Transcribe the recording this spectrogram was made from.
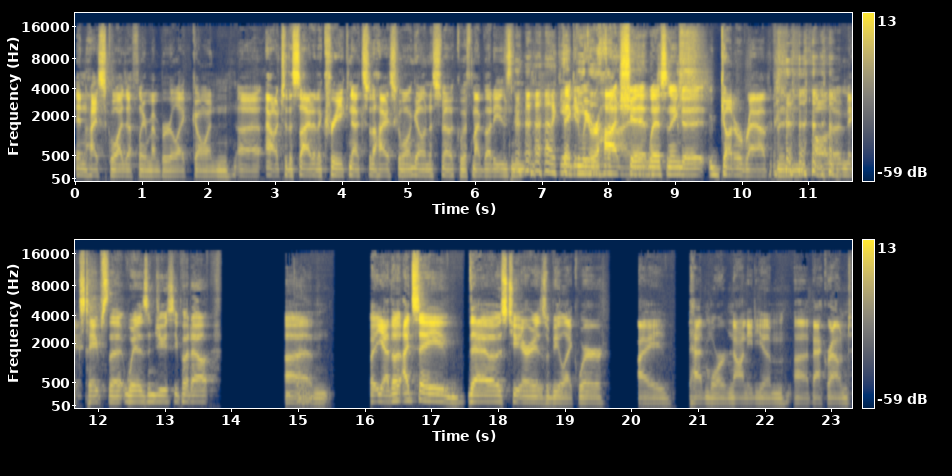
in high school, I definitely remember like going uh, out to the side of the creek next to the high school and going to smoke with my buddies and thinking we were hot time. shit listening to gutter rap and all the mixtapes that Wiz and Juicy put out. Um, but yeah, th- I'd say those two areas would be like where I had more non EDM uh, background.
